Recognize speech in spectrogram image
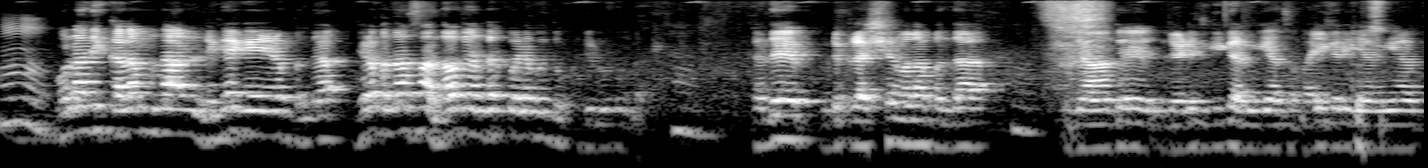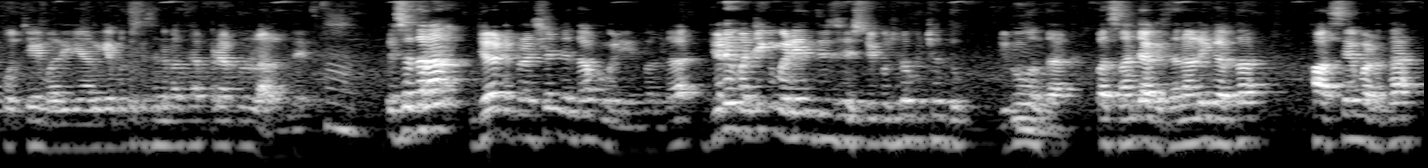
ਹੂੰ। ਉਹਨਾਂ ਦੀ ਕਲਮ ਨਾਲ ਲਿਖੇ ਗਏ ਜਿਹੜਾ ਬੰਦਾ ਜਿਹੜਾ ਬੰਦਾ ਹਸਾਂਦਾ ਉਹਦੇ ਅੰਦਰ ਕੋਈ ਨਾ ਕੋਈ ਦੁੱਖ ਜ਼ਰੂਰ ਹੁੰਦਾ। ਹੂੰ। ਕਹਿੰਦੇ ਡਿਪਰੈਸ਼ਨ ਵਾਲਾ ਬੰਦਾ ਜਾਂ ਤੇ ਲੇਡੀਜ਼ ਕੀ ਕਰਨਗੀਆਂ ਸਫ਼ਾਈ ਕਰੀ ਜਾਣਗੀਆਂ ਪੋਚੇ ਮਾਰੀ ਜਾਣਗੇ ਮਤਲਬ ਕਿਸੇ ਨੇ ਬਸ ਆਪਣੇ ਆਪ ਨੂੰ ਲਾ ਦਿੰਦੇ। ਹੂੰ। ਇਸੇ ਤਰ੍ਹਾਂ ਜਿਹੜਾ ਡਿਪਰੈਸ਼ਨ ਜਿੰਦਾ ਕਮੇਡੀਅਨ ਬੰਦਾ ਜਿਹੜੇ ਮਰਜ਼ੀ ਕਮੇਡੀਅਨ ਦੀ ਹਿਸਟਰੀ ਪੁੱਛ ਲਓ ਪਿੱਛੇ ਦੁੱਖ ਜ਼ਰੂਰ ਹੁੰਦਾ ਪਰ ਸਾਂਝਾ ਕਿਸੇ ਨਾਲ ਨਹੀਂ ਕਰਦਾ ਹਾਸੇ ਵੜਦਾ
